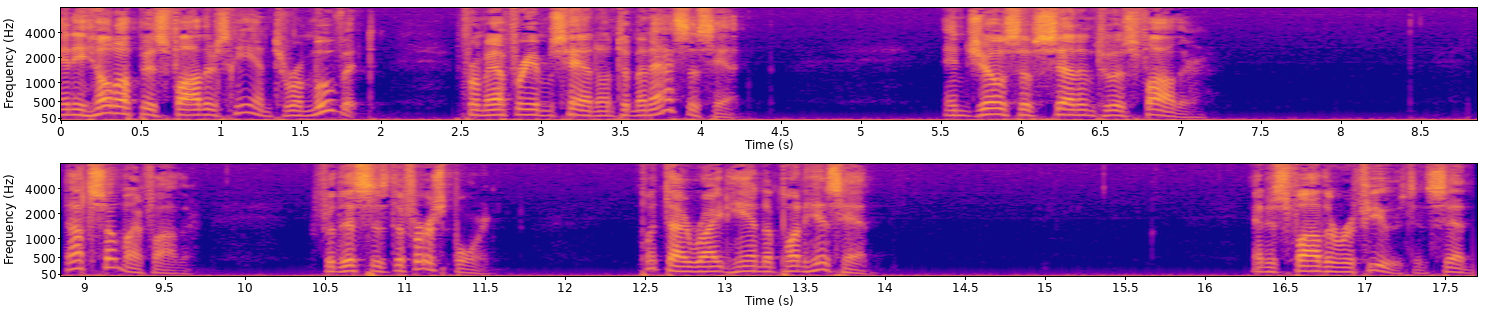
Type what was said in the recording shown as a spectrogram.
and he held up his father's hand to remove it from Ephraim's head unto Manasseh's head. And Joseph said unto his father, Not so, my father, for this is the firstborn. Put thy right hand upon his head. And his father refused and said,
